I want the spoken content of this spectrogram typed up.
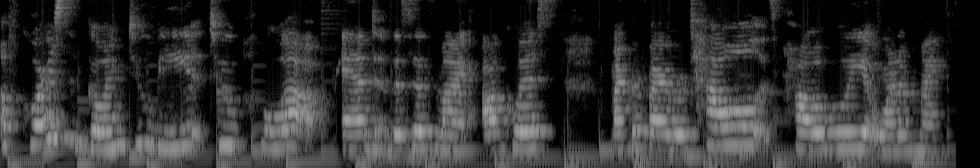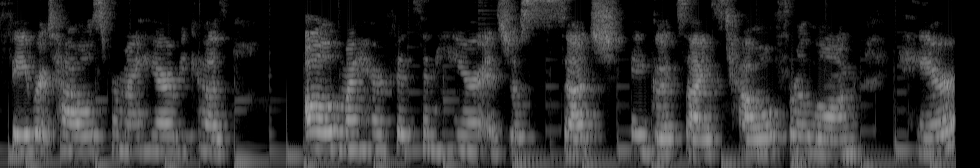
Of course, is going to be to plop. And this is my Aquis microfiber towel. It's probably one of my favorite towels for my hair because all of my hair fits in here. It's just such a good size towel for long hair.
